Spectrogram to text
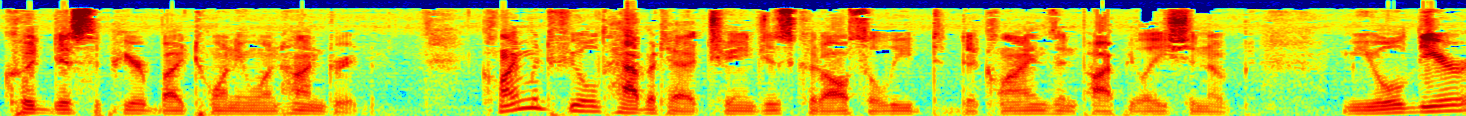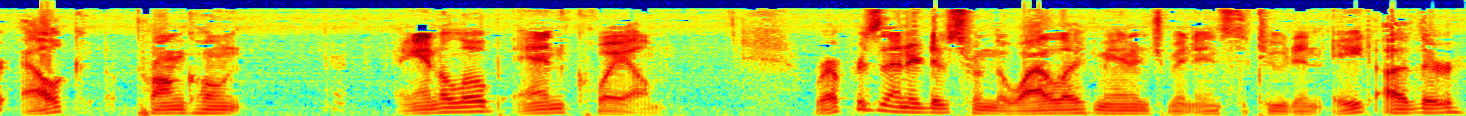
could disappear by 2100. Climate fueled habitat changes could also lead to declines in population of mule deer, elk, pronghorn antelope, and quail. Representatives from the Wildlife Management Institute and eight other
